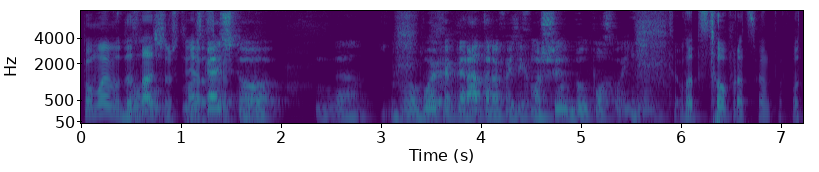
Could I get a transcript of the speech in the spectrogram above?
по-моему, достаточно, ну, что я сказать, что да. У обоих операторов этих машин был плохой день. Вот сто процентов. Вот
